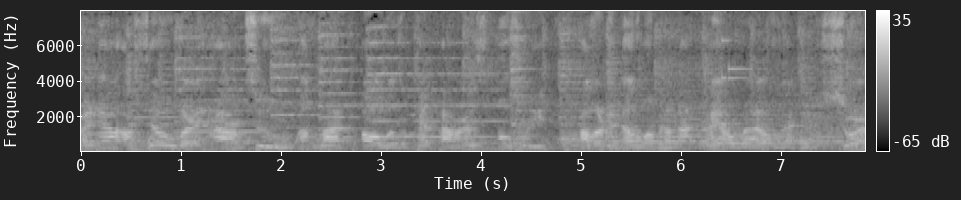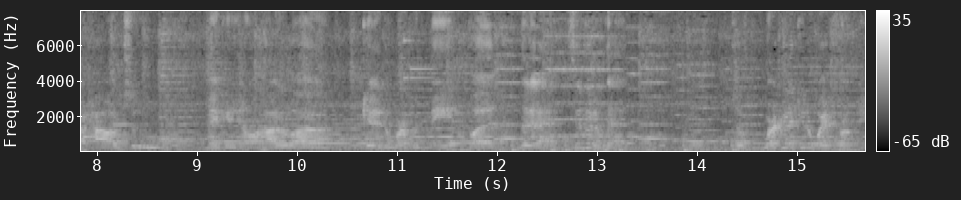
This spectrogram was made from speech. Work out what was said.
Right now, I'm still learning how to unlock all of the pep powers. Mostly, I learned another one, but I'm not. I don't, I don't exactly sure how to make it. You know how to uh, get it to work with me. But look at that. See, look at that. Just where can it get away from me.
